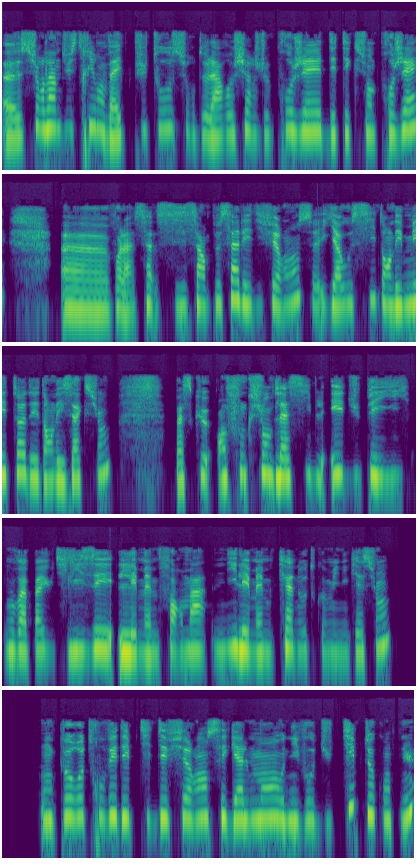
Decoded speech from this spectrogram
Euh, sur l'industrie, on va être plutôt sur de la recherche de projets, détection de projets. Euh, voilà, c'est un peu ça les différences. Il y a aussi dans les méthodes et dans les actions, parce que en fonction de la cible et du pays, on va pas utiliser les mêmes formats ni les mêmes canaux de communication. On peut retrouver des petites différences également au niveau du type de contenu.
